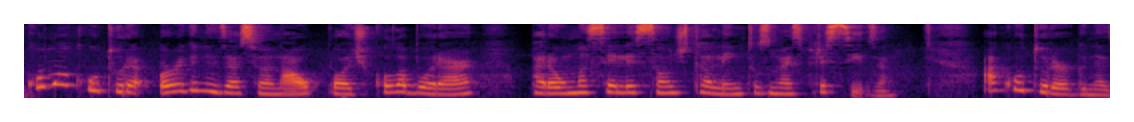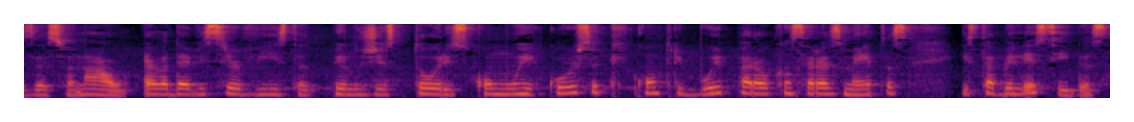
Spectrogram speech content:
Como a cultura organizacional pode colaborar para uma seleção de talentos mais precisa? A cultura organizacional, ela deve ser vista pelos gestores como um recurso que contribui para alcançar as metas estabelecidas,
